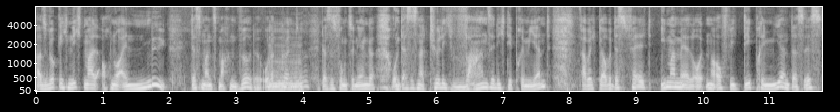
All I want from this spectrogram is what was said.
also wirklich nicht mal auch nur ein Mühe, dass man es machen würde oder könnte, dass es funktionieren kann. Und das ist natürlich wahnsinnig deprimierend, aber ich glaube, das fällt immer mehr Leuten auf, wie deprimierend das ist.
